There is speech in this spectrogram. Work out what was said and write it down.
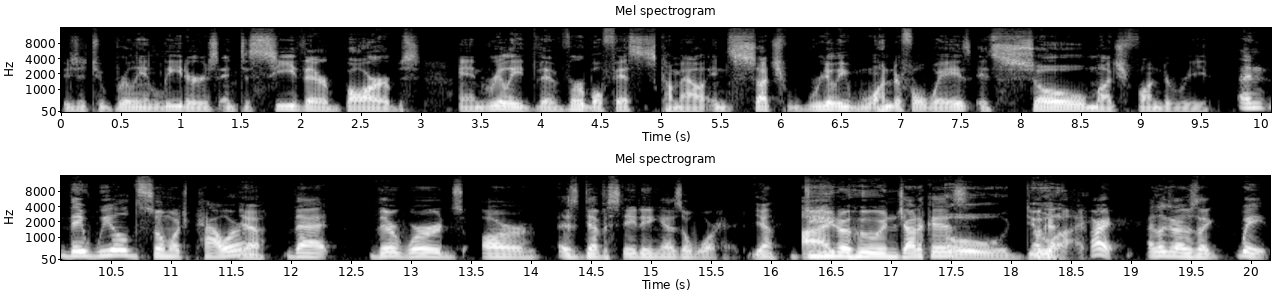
these are two brilliant leaders, and to see their barbs and really the verbal fists come out in such really wonderful ways it's so much fun to read. And they wield so much power Yeah. that their words are as devastating as a warhead. Yeah. Do you know who Njadaka is? Oh, do Okay. I? All right. I looked at it, I was like, wait,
